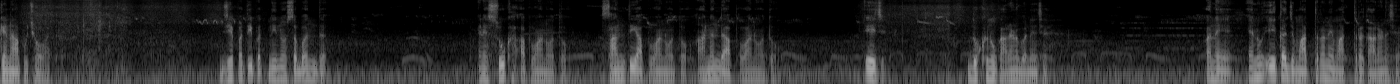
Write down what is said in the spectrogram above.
કે ના પૂછો વાત. જે પતિ પત્નીનો સંબંધ એને સુખ આપવાનો હતો, શાંતિ આપવાનો હતો, આનંદ આપવાનો હતો, એ જ દુઃખનું કારણ બને છે. અને એનું એક જ માત્ર ને માત્ર કારણ છે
